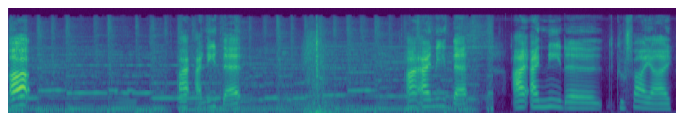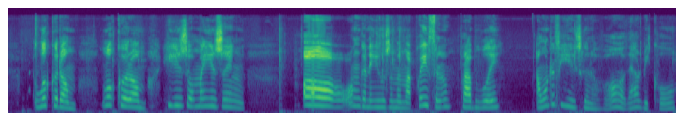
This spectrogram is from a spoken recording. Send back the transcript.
Uh. I, I need that. I, I need that. I, I need a Grafaiai. Look at him. Look at him. He's amazing. Oh, I'm gonna use him in my playthrough, probably. I wonder if he's gonna evolve. That would be cool.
